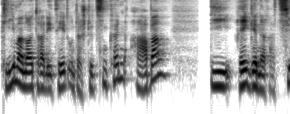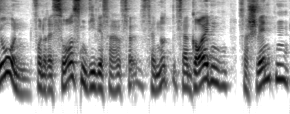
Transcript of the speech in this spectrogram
Klimaneutralität unterstützen können, aber die Regeneration von Ressourcen, die wir ver ver vergeuden, verschwenden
